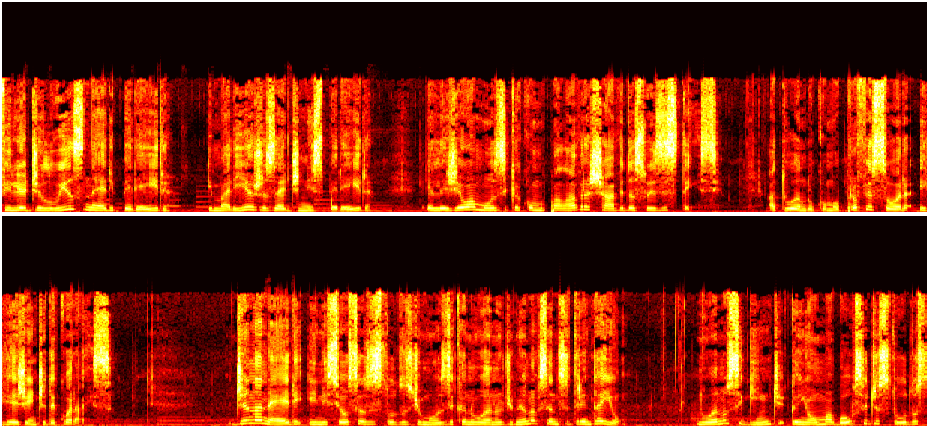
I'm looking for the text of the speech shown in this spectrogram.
Filha de Luiz Neri Pereira e Maria José Diniz Pereira, elegeu a música como palavra-chave da sua existência, atuando como professora e regente de corais. Dina Neri iniciou seus estudos de música no ano de 1931 no ano seguinte, ganhou uma bolsa de estudos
